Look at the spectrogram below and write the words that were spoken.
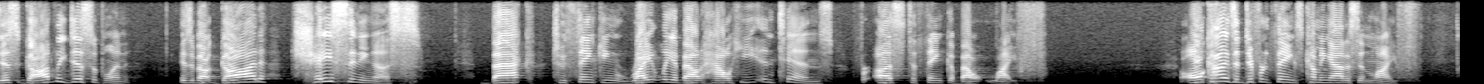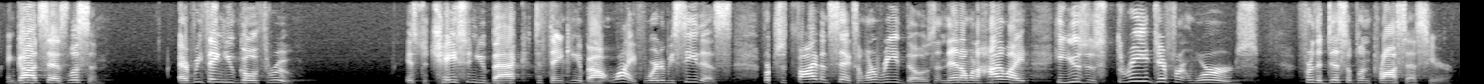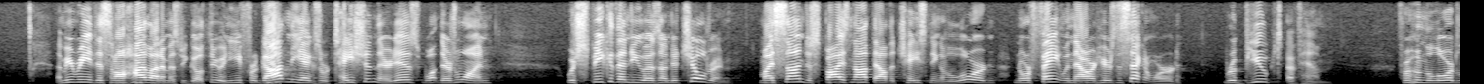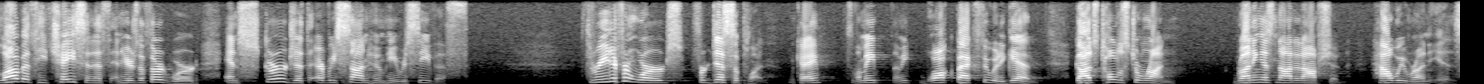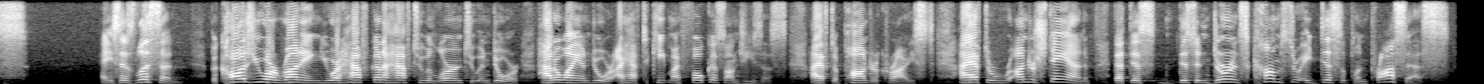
This godly discipline is about God chastening us back to thinking rightly about how he intends for us to think about life. All kinds of different things coming at us in life. And God says, listen, everything you go through is to chasten you back to thinking about life. Where do we see this? Verses 5 and 6. I want to read those, and then I want to highlight, he uses three different words for the discipline process here. Let me read this, and I'll highlight them as we go through. And ye forgotten the exhortation, there it is, there's one, which speaketh unto you as unto children. My son, despise not thou the chastening of the Lord, nor faint when thou art, here's the second word, rebuked of him. For whom the Lord loveth, he chasteneth, and here's the third word, and scourgeth every son whom he receiveth. Three different words for discipline, okay? So let me, let me walk back through it again. God's told us to run. Running is not an option. How we run is. And he says, listen, because you are running, you are going to have to learn to endure. How do I endure? I have to keep my focus on Jesus. I have to ponder Christ. I have to understand that this, this endurance comes through a disciplined process.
